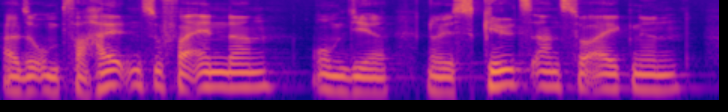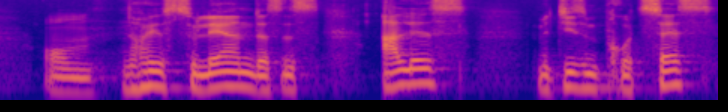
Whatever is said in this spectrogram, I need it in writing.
Also um Verhalten zu verändern, um dir neue Skills anzueignen, um Neues zu lernen, das ist alles mit diesem Prozess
